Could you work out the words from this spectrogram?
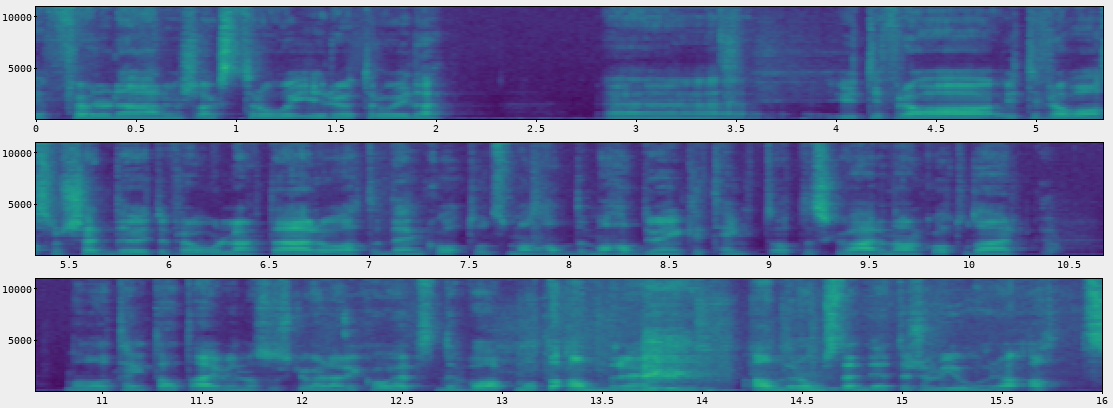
Jeg føler det er en slags tråd i, rød tråd i det. Uh, Ut ifra ut ifra hva som skjedde, ut ifra hvor langt det er, og at den K2 som man hadde Man hadde jo egentlig tenkt at det skulle være en annen K2 der. Ja. Man hadde tenkt at Eivind også skulle være der i K1. Det var på en måte andre, andre omstendigheter som gjorde at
